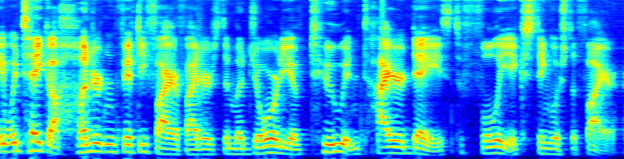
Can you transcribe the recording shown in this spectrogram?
It would take 150 firefighters, the majority of two entire days, to fully extinguish the fire.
